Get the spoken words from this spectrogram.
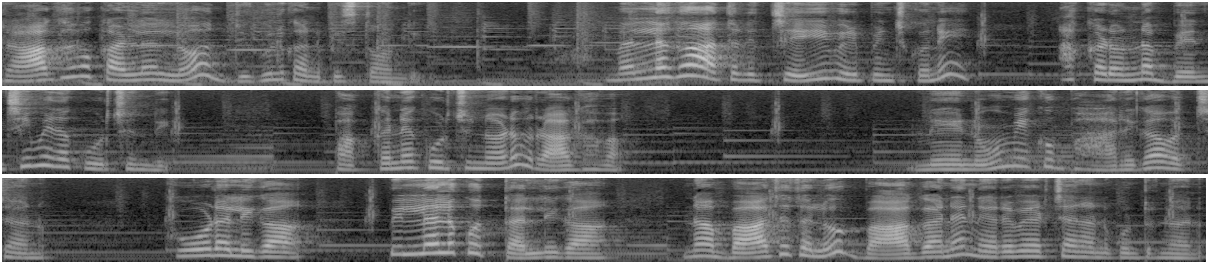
రాఘవ కళ్ళల్లో దిగులు కనిపిస్తోంది. మెల్లగా అతడి చెయ్యి విడిపించుకొని అక్కడున్న బెంచి మీద కూర్చుంది. పక్కనే కూర్చున్నాడు రాఘవ. నేను మీకు భారీగా వచ్చాను. కోడలిగా పిల్లలకు తల్లిగా నా బాధ్యతలు బాగానే నెరవేర్చాననుకుంటున్నాను.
